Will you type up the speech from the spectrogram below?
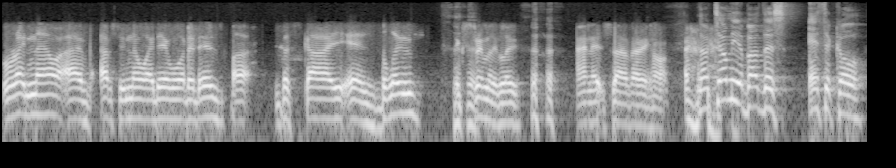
right now, I have absolutely no idea what it is, but the sky is blue, extremely blue, and it's uh, very hot. now, tell me about this ethical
